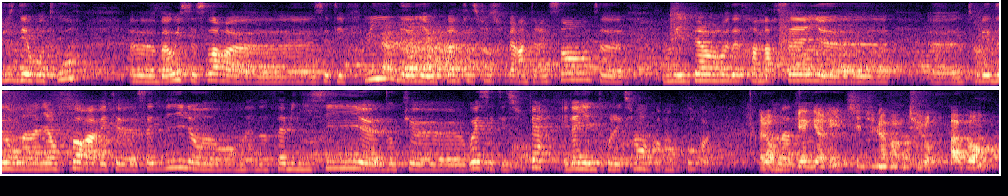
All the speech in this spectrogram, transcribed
juste des retours. bah oui, ce soir c'était fluide, il y a eu plein de questions super intéressantes. on est hyper heureux d'être à Marseille. Euh, tous les deux, on a un lien fort avec euh, cette ville, on, a nos familles ici, euh, donc ouais, c'était super. Et là, il y a une projection encore en cours. Alors, Gagarine, c'est une aventure avant,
